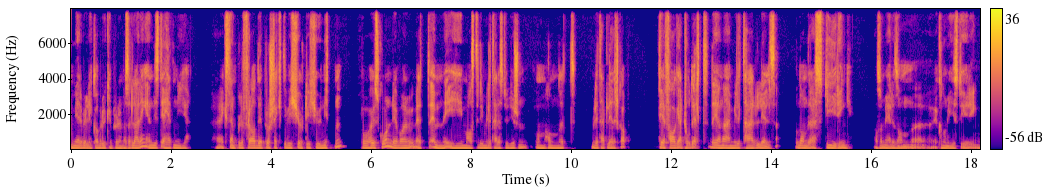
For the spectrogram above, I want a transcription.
mer vellykka å bruke problembasert læring enn hvis de er helt nye. Eksempler fra det prosjektet vi kjørte i 2019 på høyskolen, det var et emne i master i militære studier som omhandlet militært lederskap. Det faget er todelt. Det ene er militær ledelse, og det andre er styring, altså mer sånn eh, økonomistyring,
